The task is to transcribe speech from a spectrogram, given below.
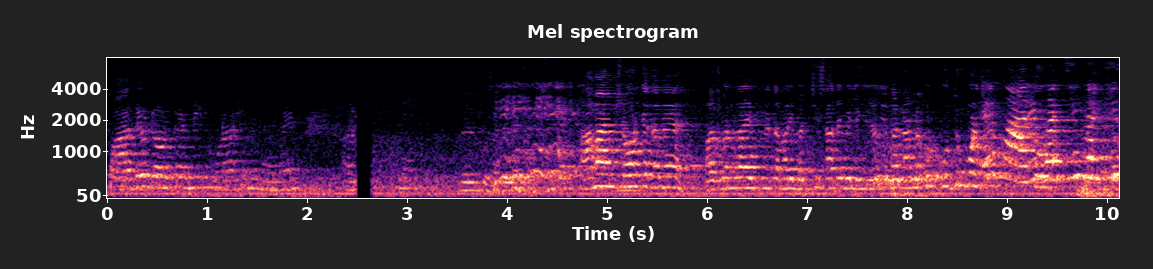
ફાધર ડોટરની કુણાશની મોમેન્ટ્સ આમાં એમ શ્યોર કે તમે હસબન્ડ વાઈફ ને તમારી બચ્ચી સાથે બી લઈ જજો. એમાં કોઈ કૂતરું પણ છે? મારી બચ્ચી બચ્ચી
